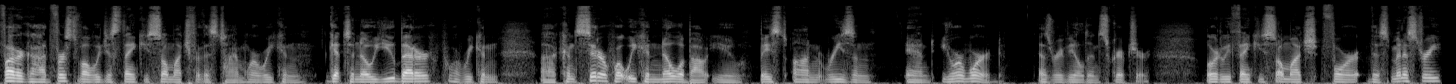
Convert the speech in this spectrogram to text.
Father God, first of all, we just thank you so much for this time where we can get to know you better, where we can uh, consider what we can know about you based on reason and your word as revealed in Scripture. Lord, we thank you so much for this ministry.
